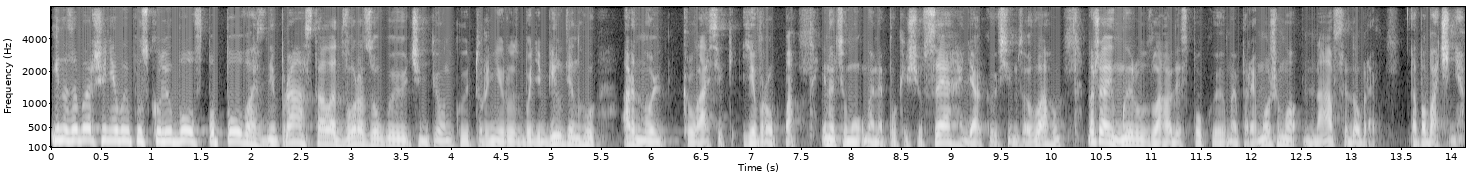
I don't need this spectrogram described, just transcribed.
І на завершення випуску Любов Попова з Дніпра стала дворазовою чемпіонкою турніру з бодібілдингу Арнольд Класік Європа. І на цьому у мене поки що все. Дякую всім за увагу. Бажаю миру, злагоди, спокою. Ми переможемо. На все добре. До побачення.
